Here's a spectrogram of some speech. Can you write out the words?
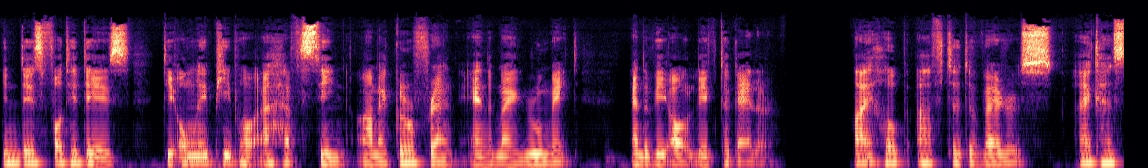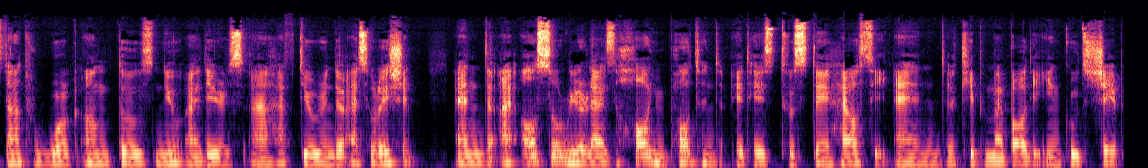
In these 40 days, the only people I have seen are my girlfriend and my roommate, and we all live together. I hope after the virus, I can start to work on those new ideas I have during the isolation. And I also realize how important it is to stay healthy and keep my body in good shape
